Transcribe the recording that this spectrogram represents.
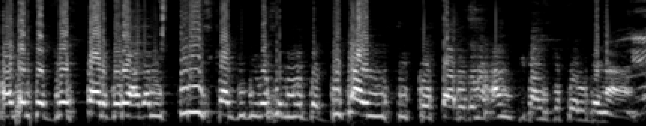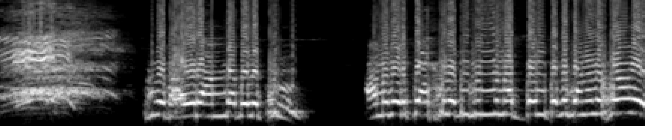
তাদেরকে গ্রেফতার করে আগামী তিরিশ কার্য দিবসের মধ্যে বিচার নিশ্চিত করতে হবে কোনো হাঙ্কি পাঙ্কি চলবে না। প্রিয় ভাইয়েরা, আমরা বলেছি, আমাদেরকে এখনও বিভিন্ন মাধ্যম থেকে জানানো হয়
